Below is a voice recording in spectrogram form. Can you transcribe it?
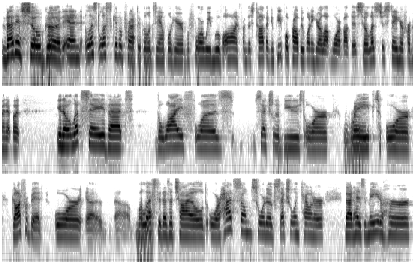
That is so good. And let's let's give a practical example here before we move on from this topic. And people probably want to hear a lot more about this. So let's just stay here for a minute. But you know, let's say that the wife was sexually abused or raped or God forbid, or uh, uh, molested as a child, or had some sort of sexual encounter that has made her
